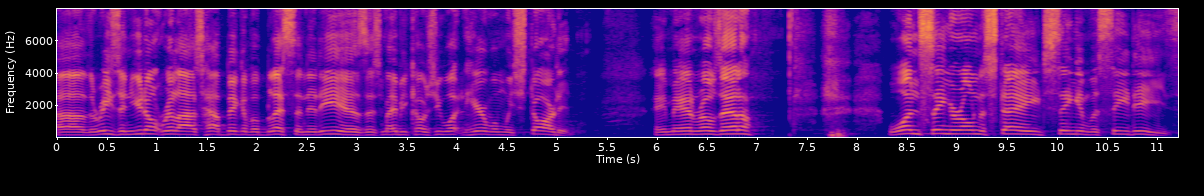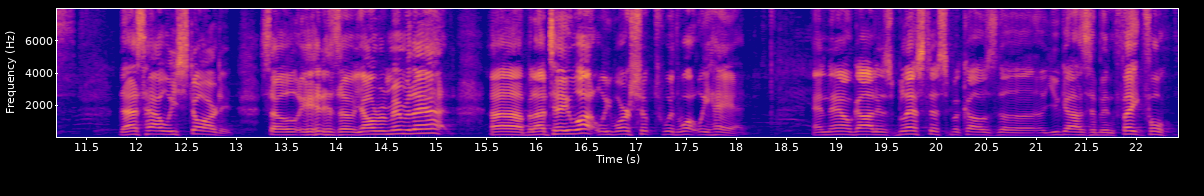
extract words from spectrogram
Uh, the reason you don't realize how big of a blessing it is is maybe because you wasn't here when we started. Amen, Rosetta? One singer on the stage singing with CDs. That's how we started. So it is a, y'all remember that? Uh, but I tell you what, we worshiped with what we had. And now God has blessed us because the, you guys have been faithful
